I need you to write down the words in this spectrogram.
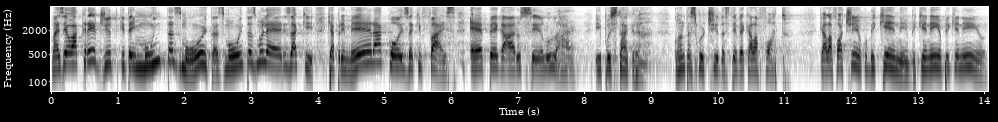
mas eu acredito que tem muitas, muitas, muitas mulheres aqui que a primeira coisa que faz é pegar o celular e ir para o Instagram. Quantas curtidas teve aquela foto? Aquela fotinho com biquíni, biquininho pequenininho,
